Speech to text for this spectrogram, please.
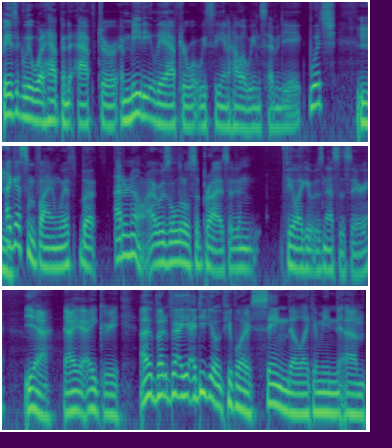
basically what happened after immediately after what we see in Halloween 78, which I guess I'm fine with, but I don't know. I was a little surprised. I didn't feel like it was necessary. Yeah, I, I agree. I, but, but I, I do get what people are saying though. Like, I mean, um,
